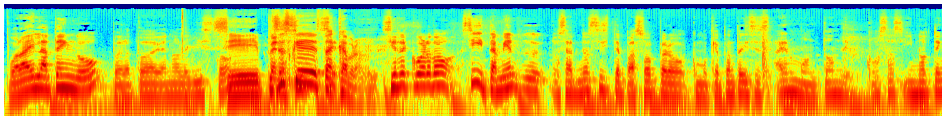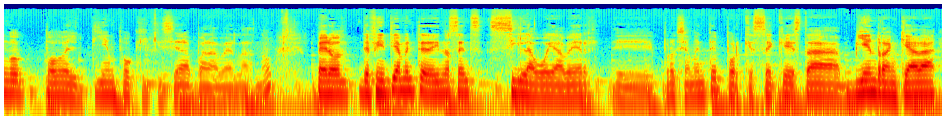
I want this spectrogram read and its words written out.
por ahí la tengo, pero todavía no la he visto. Sí, pues Pero es que está sí- cabrón. Sí recuerdo, sí, también, o sea, no sé si te pasó, pero como que de pronto dices, hay un montón de cosas y no tengo todo el tiempo que quisiera para verlas, ¿no? Pero definitivamente The Innocents sí la voy a ver eh, próximamente porque sé que está bien rankeada,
